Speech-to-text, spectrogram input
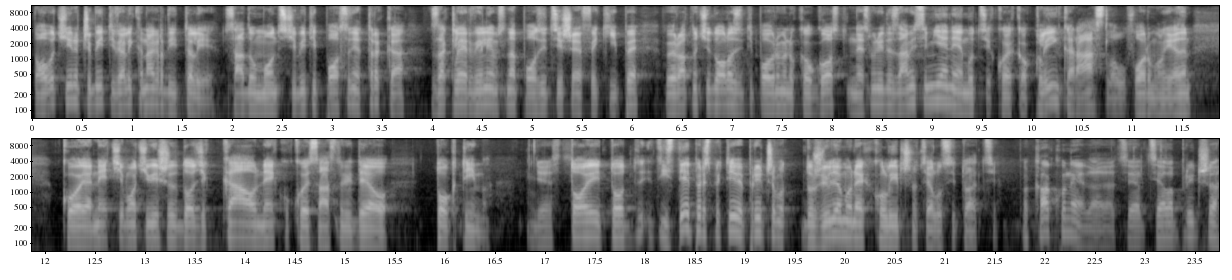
ovo će inače biti velika nagrada Italije. Sada u Monci će biti poslednja trka za Claire Williams na poziciji šefa ekipe. Verovatno će dolaziti povremeno kao gost. Ne smem ni da zamislim njene emocije koja je kao klinka rasla u Formuli 1 koja neće moći više da dođe kao neko ko je sastavni deo tog tima. Jest. To je to, iz te perspektive pričamo, doživljamo nekako lično celu situaciju. Pa kako ne, da, da, cijela, cijela priča,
